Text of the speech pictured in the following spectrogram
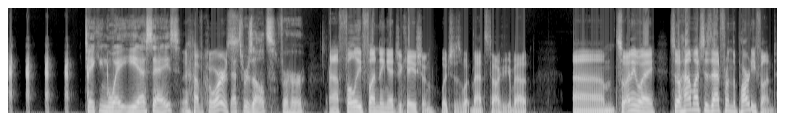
Taking away ESAs. of course, That's results for her. Uh, fully funding education, which is what Matt's talking about. Um, so anyway, so how much is that from the party fund?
